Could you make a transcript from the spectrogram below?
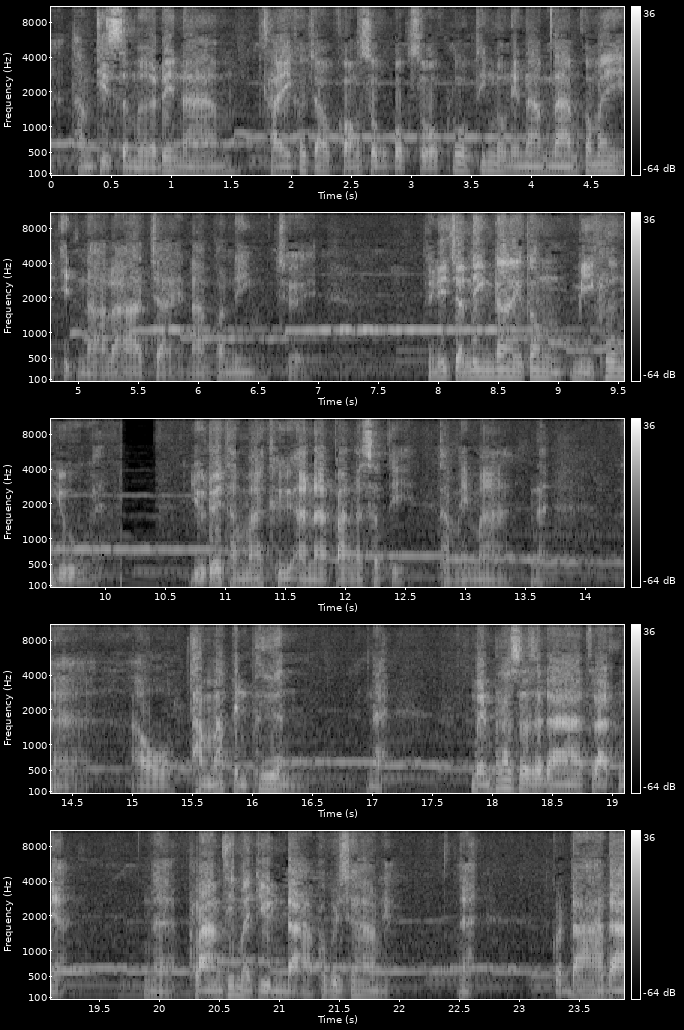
า ทำจิตเสมอด้วยน้ำ ใครเขาจะเอาของสกปรกโสโครกทิ้งลงในน้ำน้ำก็ไม่อิดหนาละอาใจ น้ำก็นิ่งเฉย ทีนี้จะนิ่งได้ต้องมีเครื่องอยู่ไงอยู่ด้วยธรรมะคืออนาปานสติทำให้มากนะเอาธรรมะเป็นเพื่อนนะเหมือนพระศาสดาตรัสเนี่ยนะพราหมณ์ที่มายืนด่าพระพุทธเจ้าเนี่ยนะก็ด่าด่า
